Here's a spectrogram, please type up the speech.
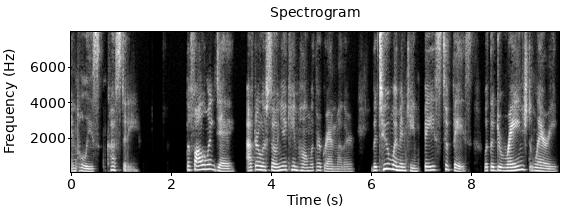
in police custody. The following day, after Lasonya came home with her grandmother, the two women came face to face with the deranged Larry,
